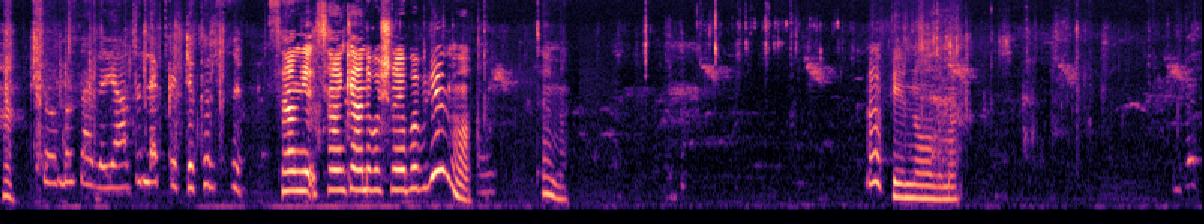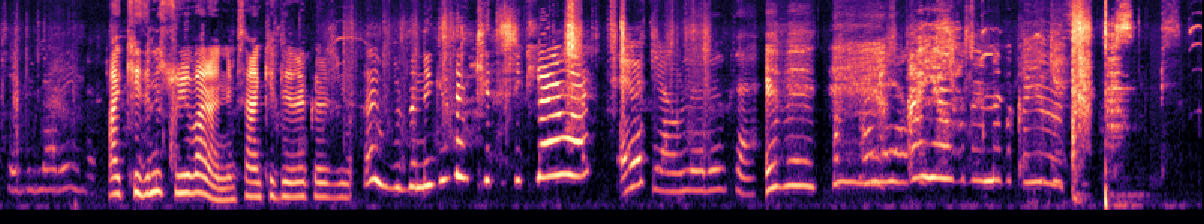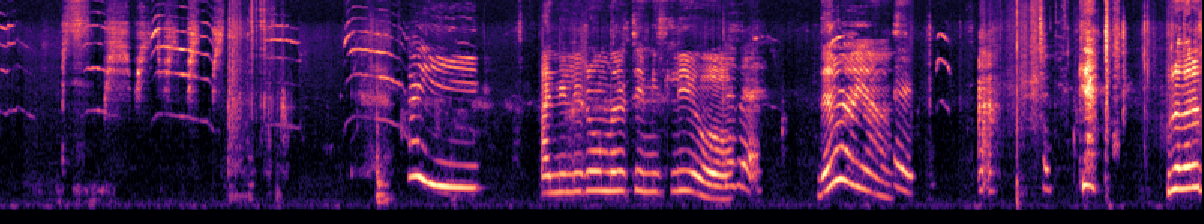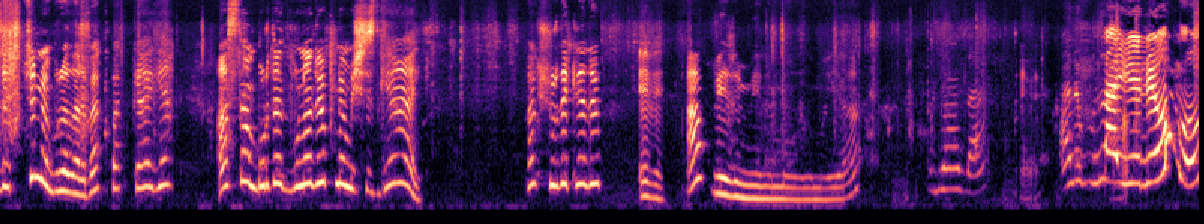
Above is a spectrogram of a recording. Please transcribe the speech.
Heh. Olmaz anne yardım et çakırsın. Sen sen kendi başına yapabiliyor musun? Evet. Tamam. Aferin oğluma. Ay kedinin suyu var annem. Sen kedilere karışma. Ay burada ne güzel kedicikler var. Evet yavruları da. Evet. Ay yavrularına bak Ayaz. Ay. Anneleri onları temizliyor. Değil mi? Değil mi Ayaz? Evet. Gel. Buralara döktün mü buralara? Bak bak gel gel. Aslan burada buna dökmemişiz gel. Bak şuradakine dök. Evet. Aferin benim oğluma ya. Da. Evet. Anne bunlar yeniyor mu?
